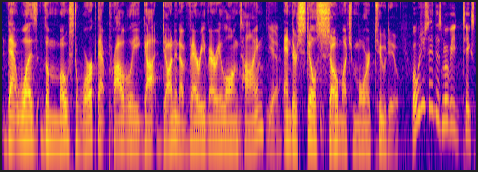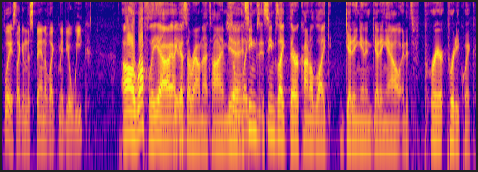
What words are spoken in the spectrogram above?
that was the most work that probably got done in a very very long time. Yeah. And there's still so much more to do. What would you say this movie takes place like in the span of like maybe a week? Uh, roughly, yeah, I, I guess around that time. So, Yeah, it seems it seems like they're kind of like getting in and getting out, and it's pre- pretty quick.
